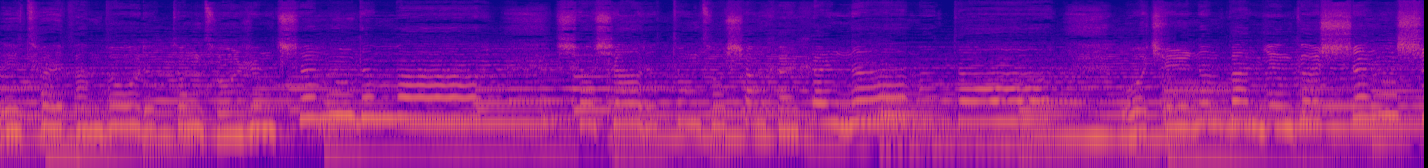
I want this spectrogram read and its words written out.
你退半步的动作认真的吗？小小的动作伤害还那么，我只能扮演个绅士，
